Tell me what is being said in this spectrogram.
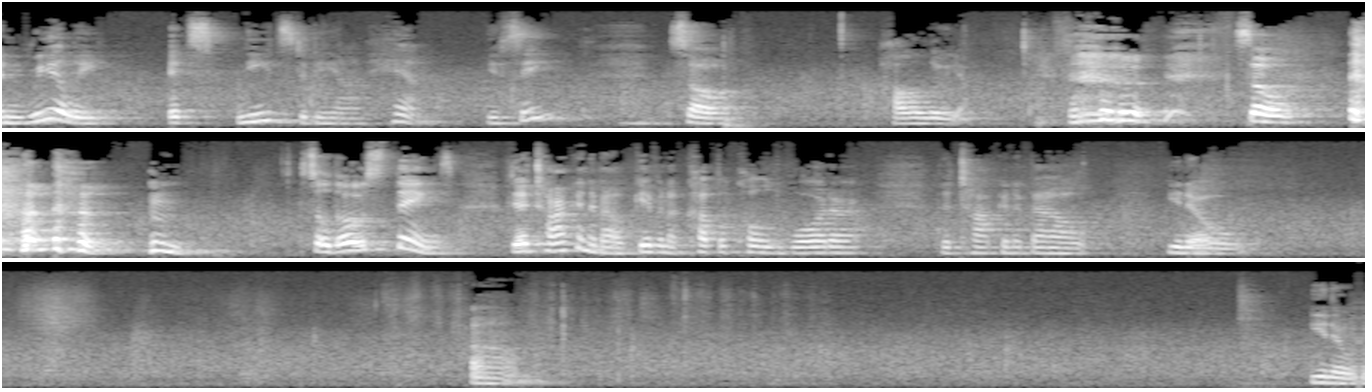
and really, it needs to be on Him. You see? So, hallelujah. so, so those things they're talking about giving a cup of cold water. They're talking about, you know. Um, you know,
